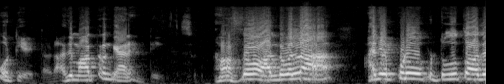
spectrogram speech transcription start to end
పోటీ అవుతాడు. అది మాత్రం గ్యారంటీ. సో అందువల్ల అది ఎప్పుడు టూ థౌజండ్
